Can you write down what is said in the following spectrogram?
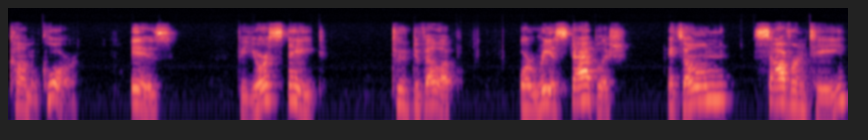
Common Core is for your state to develop or reestablish its own sovereignty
